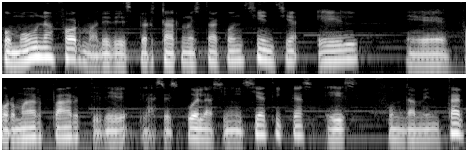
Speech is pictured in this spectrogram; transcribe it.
como una forma de despertar nuestra conciencia, el eh, formar parte de las escuelas iniciáticas es fundamental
